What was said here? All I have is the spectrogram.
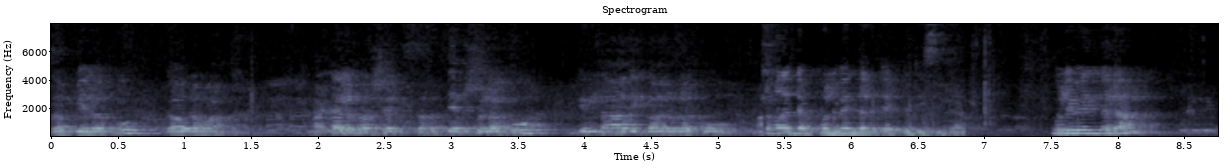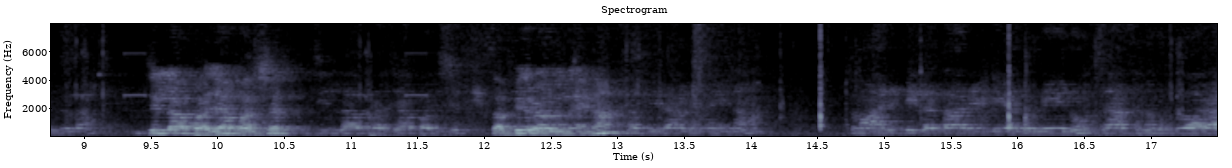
సభ్యులకు గౌరవ మండల పరిషత్ అధ్యక్షులకు జిల్లా అధికారులకు మొదట పులివెందుల డిప్యూటీసీ పులివెందుల జిల్లా ప్రజా పరిషత్ జిల్లా ప్రజా పరిషత్ సభ్యురాలనైన సభ్యురాలినైన మారెడ్డి లతారెడ్డి అను నేను శాసనం ద్వారా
